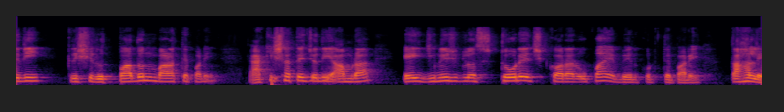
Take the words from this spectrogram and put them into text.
যদি কৃষির উৎপাদন বাড়াতে পারি, একই সাথে যদি আমরা এই জিনিসগুলো স্টোরেজ করার উপায় বের করতে পারি, তাহলে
